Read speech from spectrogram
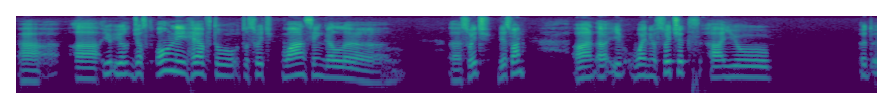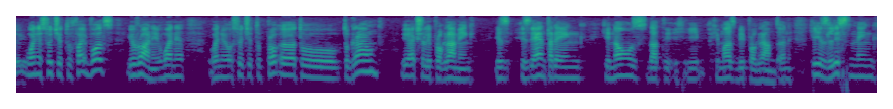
Uh, you, you, just only have to, to switch one single switch, this one, and uh, if, when you switch it, uh, you uh, when you switch it to 5 volts, you run it. When you, when you switch it to, pro, to, to ground, you're actually programming is, is entering. He knows that he, he must be programmed, and he is listening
